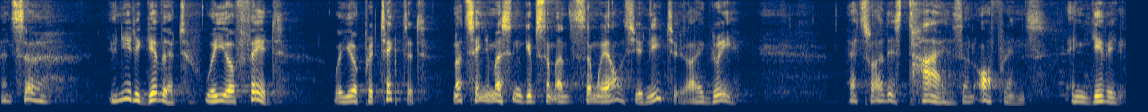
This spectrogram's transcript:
And so you need to give it where you're fed, where you're protected. Not saying you mustn't give some other, somewhere else. You need to. I agree. That's why there's tithes and offerings and giving.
